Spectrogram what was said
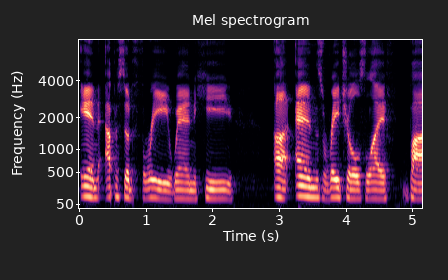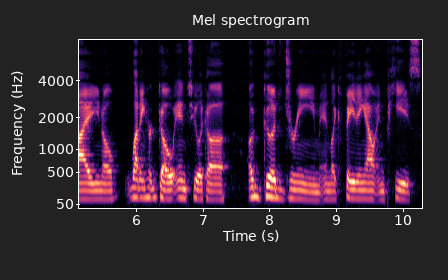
in episode three when he uh, ends Rachel's life by you know letting her go into like a a good dream and like fading out in peace.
